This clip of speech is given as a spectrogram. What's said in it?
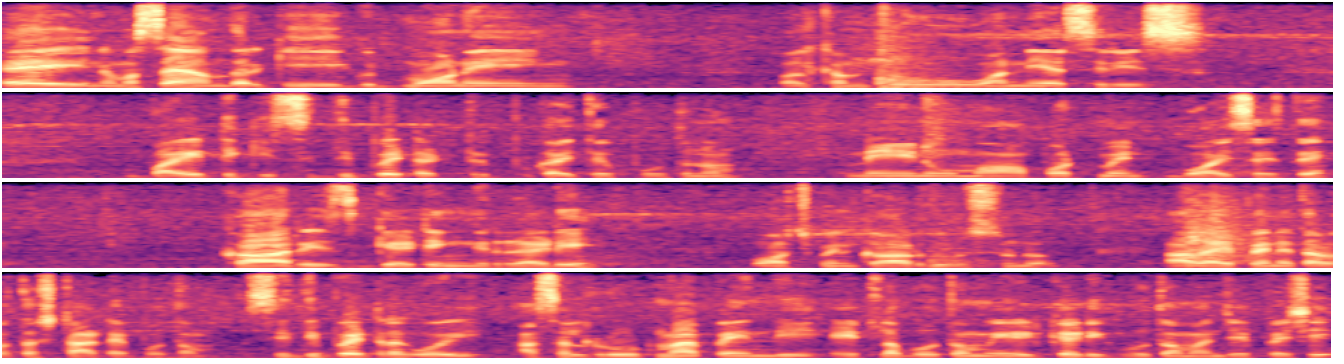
హే నమస్తే అందరికీ. Good morning welcome to one year series బయటికి సిద్దిపేట ట్రిప్కి అయితే పోతున్నాం. నేను మా అపార్ట్మెంట్ బాయ్స్ అయితే car is getting ready watchman car చూస్తుండు అది అయిపోయిన తర్వాత స్టార్ట్ అయిపోతాం. సిద్దిపేటకు పోయి అసలు రూట్ మ్యాప్ అయింది ఎట్లా పోతాం ఏడికేడికి పోతాం అని చెప్పేసి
